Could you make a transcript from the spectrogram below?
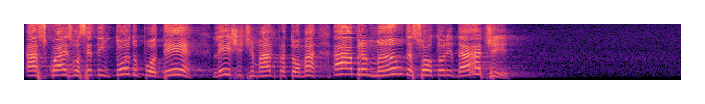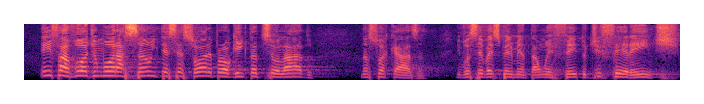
as quais você tem todo o poder legitimado para tomar, abra mão da sua autoridade em favor de uma oração intercessória para alguém que está do seu lado, na sua casa. E você vai experimentar um efeito diferente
